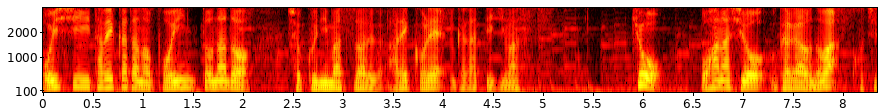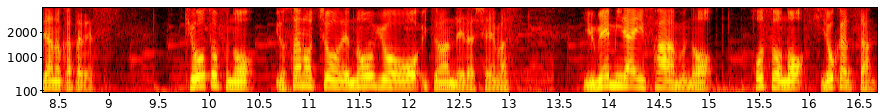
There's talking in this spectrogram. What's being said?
美味しい食べ方のポイントなど食にまつわるあれこれ伺っていきます。今日お話を伺うのはこちらの方です。京都府の与謝野町で農業を営んでいらっしゃいます夢未来ファームの細野博和さん。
